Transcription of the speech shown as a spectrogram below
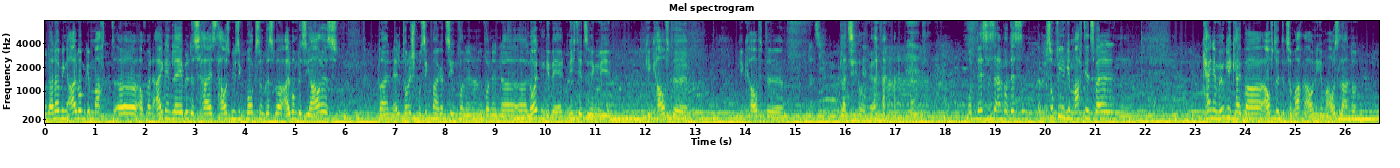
Und dann habe ich ein Album gemacht äh, auf meinem eigenen Label, das heißt House Music Box und das war Album des Jahres bei einem elektronischen Musikmagazin von den, von den äh, Leuten gewählt, nicht jetzt irgendwie gekaufte, gekaufte Platzierung. Platzierung. Ja. Und das ist einfach, das so viel gemacht jetzt, weil keine Möglichkeit war, Auftritte zu machen, auch nicht im Ausland. Und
